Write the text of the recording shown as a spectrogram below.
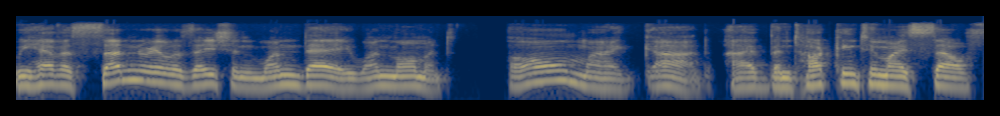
we have a sudden realization one day, one moment. Oh my God, I've been talking to myself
